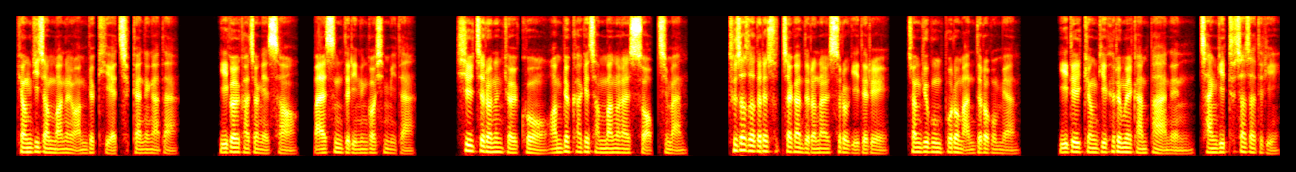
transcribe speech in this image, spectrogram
경기 전망을 완벽히 예측 가능하다. 이걸 가정해서 말씀드리는 것입니다. 실제로는 결코 완벽하게 전망을 할 수 없지만 투자자들의 숫자가 늘어날수록 이들을 정규 분포로 만들어 보면 이들 경기 흐름을 간파하는 장기 투자자들이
